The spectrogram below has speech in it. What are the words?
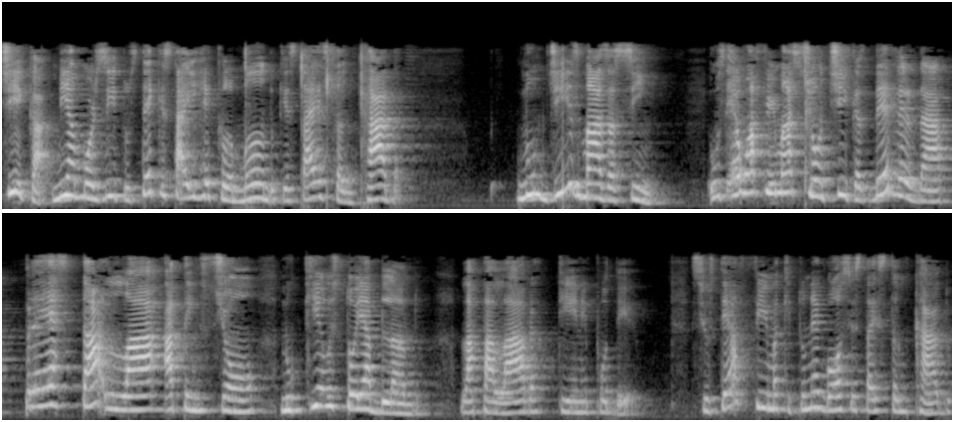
Tica, minha amorzito, você que está aí reclamando, que está estancada, não diz mais assim. É uma afirmação, chicas, de verdade. Presta lá atenção no que eu estou falando. A palavra tem poder. Se você afirma que tu negócio está estancado,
